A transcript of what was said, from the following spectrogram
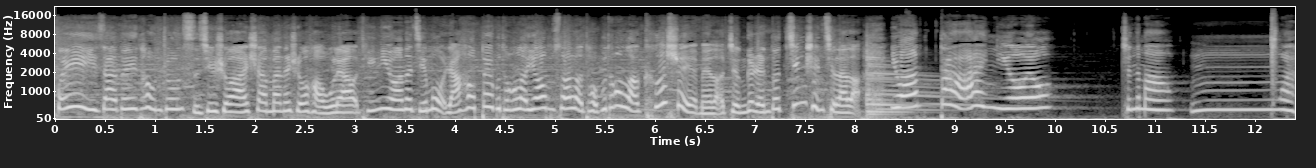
回忆已在悲痛中死去。说啊，上班的时候好无聊，听女王的节目，然后背不疼了，腰不酸了，头不痛了，瞌睡也没了，整个人都精神起来了。女王大爱你哦哟。真的吗？嗯，哇。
